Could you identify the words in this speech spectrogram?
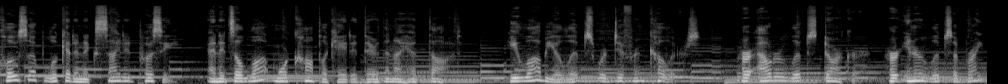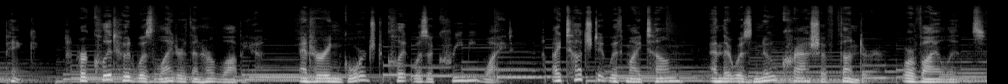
close up look at an excited pussy, and it's a lot more complicated there than I had thought. Her labia lips were different colors. Her outer lips darker, her inner lips a bright pink. Her clit hood was lighter than her labia, and her engorged clit was a creamy white. I touched it with my tongue, and there was no crash of thunder, or violins,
